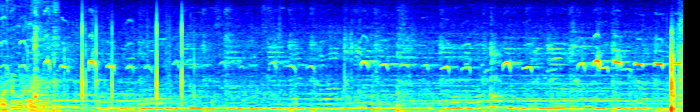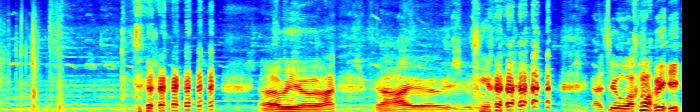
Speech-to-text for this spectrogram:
Mana orang? Abi ya. Ya, abi. Kasih uang, Abi.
